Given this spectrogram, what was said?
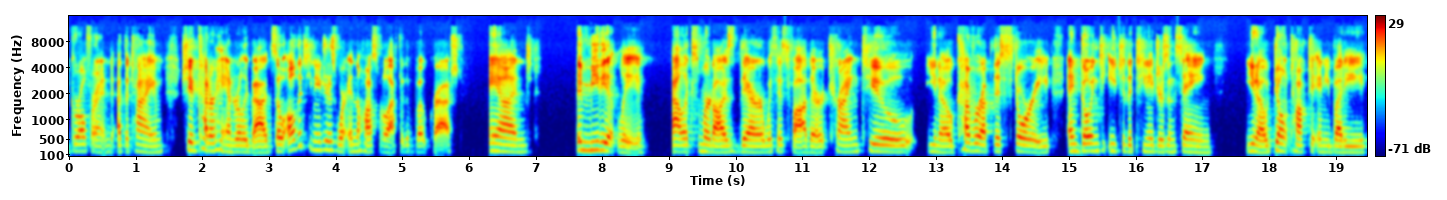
girlfriend at the time, she had cut her hand really bad. So all the teenagers were in the hospital after the boat crash and immediately Alex Murdaugh is there with his father trying to, you know, cover up this story and going to each of the teenagers and saying, you know, don't talk to anybody.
